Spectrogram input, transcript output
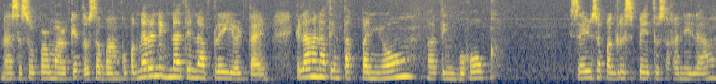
nasa supermarket o sa bangko, pag narinig natin na prayer time, kailangan natin takpan yung ating buhok. Isa yun sa pagrespeto sa kanilang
